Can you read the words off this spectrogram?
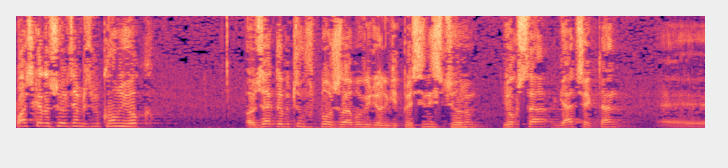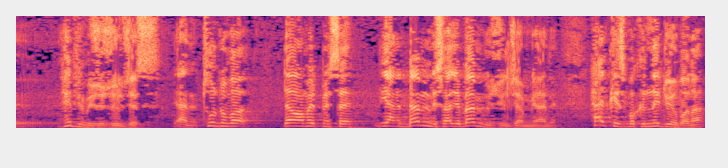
Başka da söyleyeceğimiz bir konu yok. Özellikle bütün futbolcular bu videonun gitmesini istiyorum. Yoksa gerçekten eee, hepimiz üzüleceğiz. Yani turnuva devam etmese yani ben mi sadece ben mi üzüleceğim yani. Herkes bakın ne diyor bana.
